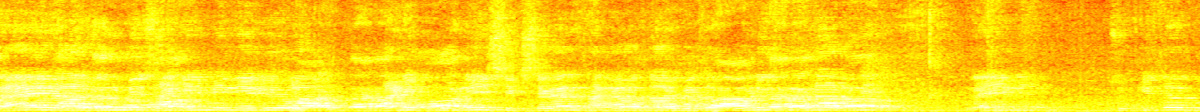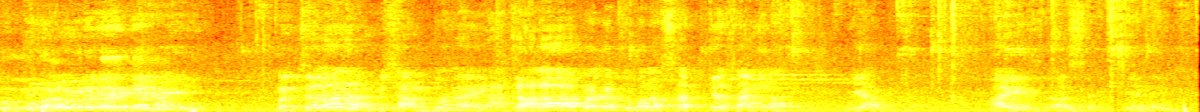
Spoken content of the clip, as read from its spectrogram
नाही अजून मी. सांगेन मी निर्विवाद आणि. कोणी शिक्षकाने सांगायला कोणीच करणार. नाही नाही नाही चुकीचं बोललं गेलं. पण चला ना मी सांगतो ना हा झाला हा प्रकार तुम्हाला सत्य सांगला या काहीच असत्य नाही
